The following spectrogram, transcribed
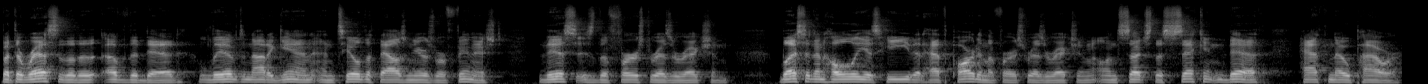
But the rest of the, of the dead lived not again until the thousand years were finished. This is the first resurrection. Blessed and holy is he that hath part in the first resurrection. On such the second death hath no power,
